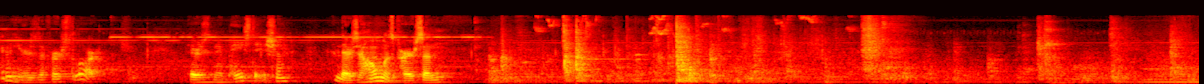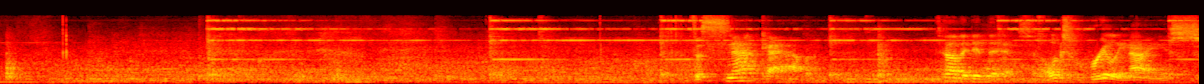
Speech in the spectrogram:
And here's the first floor. There's a new pay station, and there's a homeless person. It's a snack cab. That's how they did this. And it looks really nice.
